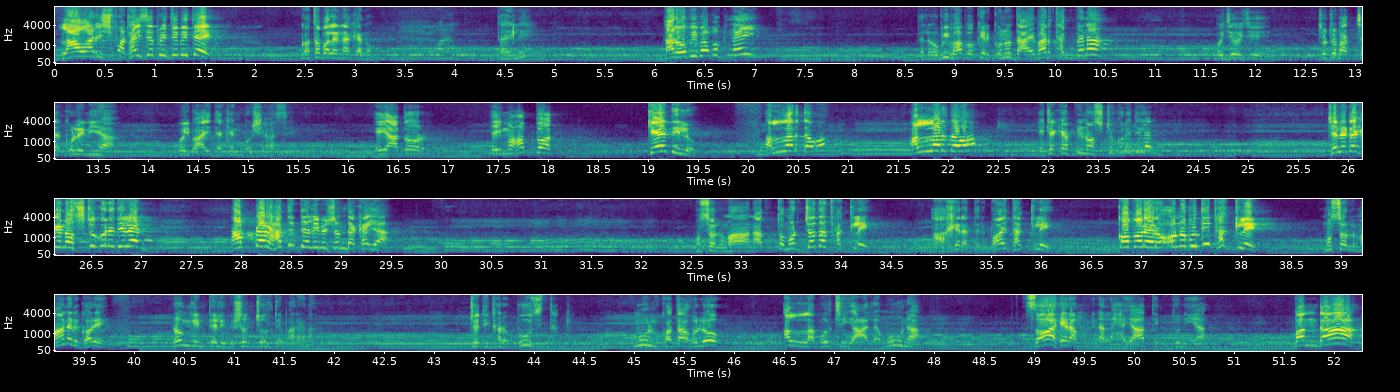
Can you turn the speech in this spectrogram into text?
লাওয়ারিস পাঠাইছে পৃথিবীতে। কথা বলে না কেন? তাইলে? তার অভিভাবক নেই? তাহলে অভিভাবকের কোনো দায়ভার থাকবে না? ওই যে ওই যে, ছোট বাচ্চা কোলে নিয়া ওই ভাই দেখেন বসে আছে। এই আদর, এই মহব্বত কে দিল? আল্লাহর দেওয়া? আল্লাহর দেওয়া? এটাকে আপনি নষ্ট করে দিলেন। ছেলেটাকে নষ্ট করে দিলেন। আপনার হাতে টেলিভিশন দেখাইয়া। মুসলমান, আত্মমর্যাদা থাকলে, আখেরাতের ভয় থাকলে, কবরের অনুভূতি থাকলে, মুসলমানের ঘরে রঙিন টেলিভিশন চলতে পারে না। যদি কারও বুঝ থাকে, মূল কথা হলো, আল্লাহ বলছে আলামুনা জাহেরাম মিনাল হায়াতিদ দুনিয়া। বান্দা,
